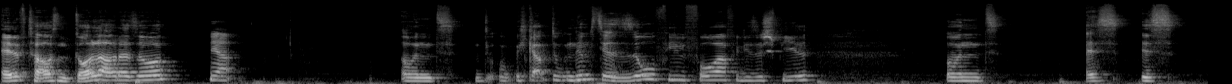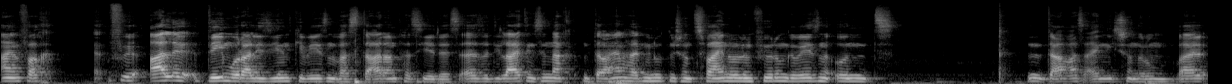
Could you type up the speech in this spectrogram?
11.000 Dollar oder so. Ja. Und du, ich glaube, du nimmst dir so viel vor für dieses Spiel. Und es ist einfach für alle demoralisierend gewesen, was da dann passiert ist. Also die Lightning sind nach dreieinhalb Minuten schon 2-0 in Führung gewesen und da war es eigentlich schon rum, weil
